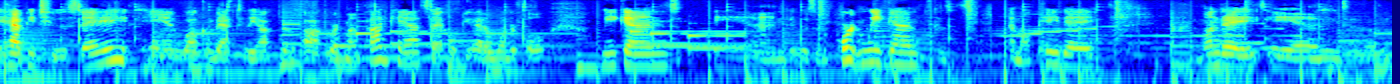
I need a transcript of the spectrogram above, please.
Happy Tuesday, and welcome back to the Awkward Mom podcast. I hope you had a wonderful weekend, and it was an important weekend because it's MLK Day on Monday, and um,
